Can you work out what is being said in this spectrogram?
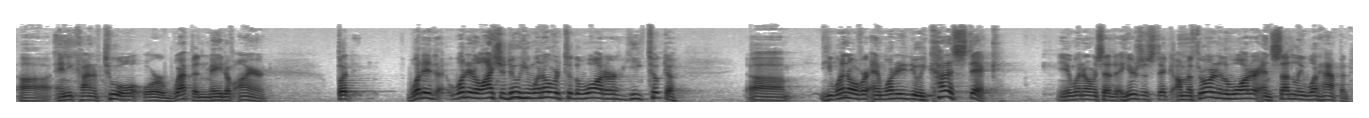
uh, any kind of tool or weapon made of iron. But what did, what did Elisha do? He went over to the water. He took a, uh, he went over, and what did he do? He cut a stick. He went over and said, Here's a stick. I'm going to throw it into the water. And suddenly, what happened?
